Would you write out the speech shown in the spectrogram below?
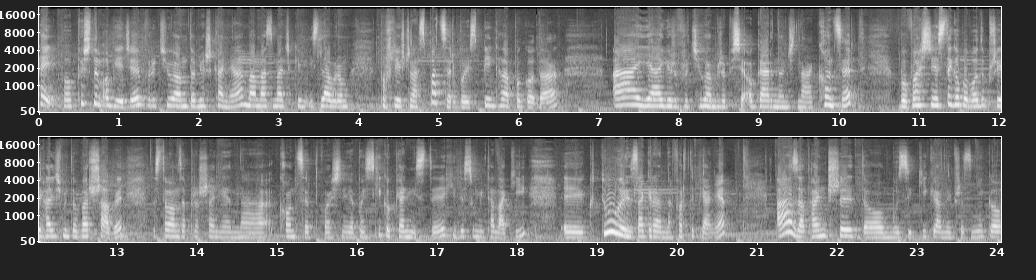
Hej, po pysznym obiedzie wróciłam do mieszkania. Mama z Maćkiem i z Laurą poszli jeszcze na spacer, bo jest piękna pogoda. A ja już wróciłam, żeby się ogarnąć na koncert, bo właśnie z tego powodu przyjechaliśmy do Warszawy. Dostałam zaproszenie na koncert właśnie japońskiego pianisty Hidesumi Tanaki, y, który zagra na fortepianie, a zatańczy do muzyki granej przez niego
